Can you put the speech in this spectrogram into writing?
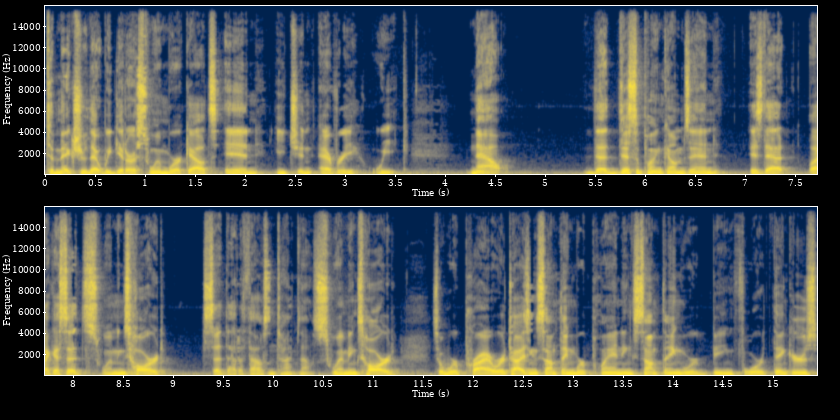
to make sure that we get our swim workouts in each and every week. Now, the discipline comes in is that, like I said, swimming's hard said that a thousand times now. Swimming's hard. So we're prioritizing something, we're planning something, we're being forward thinkers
